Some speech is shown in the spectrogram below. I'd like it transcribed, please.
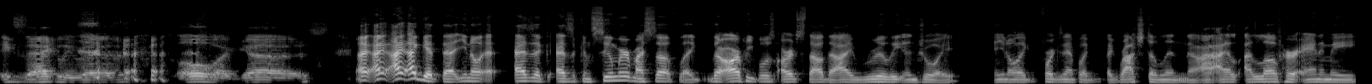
exactly, man. Oh my gosh. I, I I get that. You know, as a as a consumer myself, like there are people's art style that I really enjoy, you know, like for example, like like Rachta Lin. Now, I I love her anime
